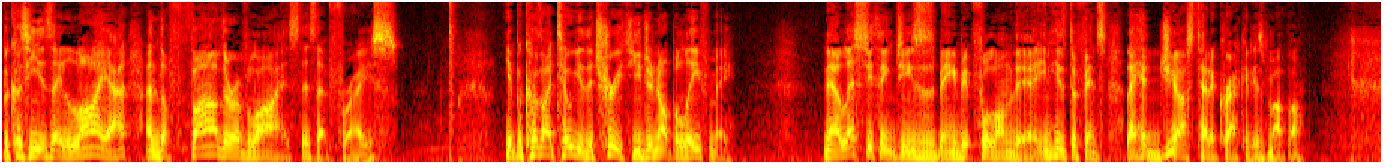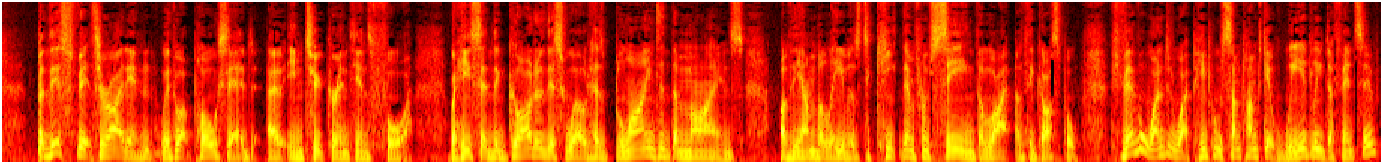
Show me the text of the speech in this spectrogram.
because he is a liar and the father of lies. There's that phrase. Yet because I tell you the truth, you do not believe me. Now, lest you think Jesus is being a bit full on there, in his defense, they had just had a crack at his mother. But this fits right in with what Paul said uh, in 2 Corinthians 4, where he said, The God of this world has blinded the minds of the unbelievers to keep them from seeing the light of the gospel. If you've ever wondered why people sometimes get weirdly defensive,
